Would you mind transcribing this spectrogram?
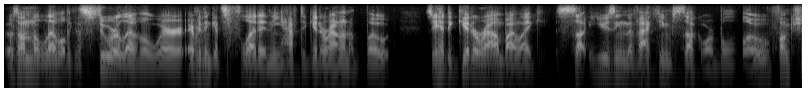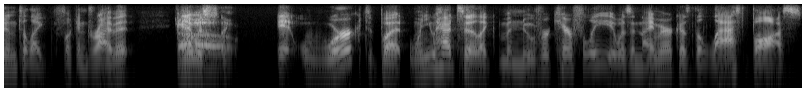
it was on the level like the sewer level where everything gets flooded and you have to get around on a boat. So you had to get around by like suck, using the vacuum suck or blow function to like fucking drive it. And it was Oh. like it worked but when you had to like maneuver carefully it was a nightmare because the last boss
